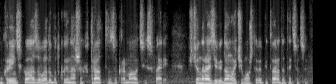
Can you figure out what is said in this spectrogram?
українського газовидобутку і наших втрат, зокрема у цій сфері. Що наразі відомо, і чи можете ви підтвердити цю цифру?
